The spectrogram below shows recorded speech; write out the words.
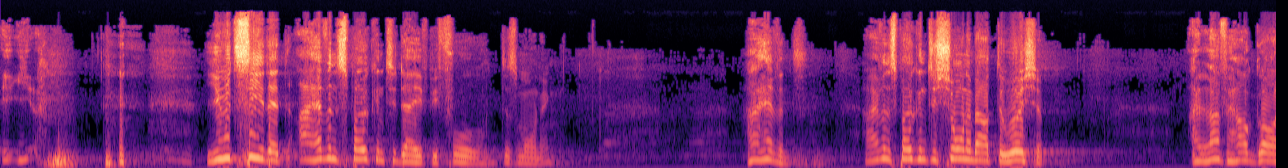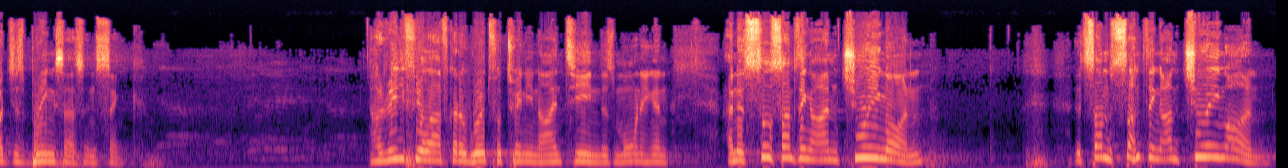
You would see that I haven't spoken to Dave before this morning. I haven't. I haven't spoken to Sean about the worship. I love how God just brings us in sync. I really feel I've got a word for 2019 this morning, and, and it's still something I'm chewing on it's some, something I'm chewing on.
